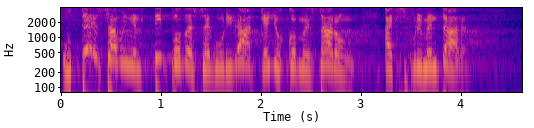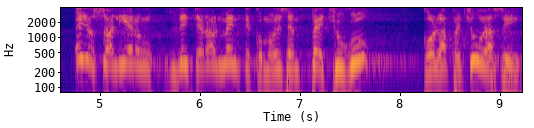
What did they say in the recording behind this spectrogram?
Ustedes saben el tipo de seguridad que ellos comenzaron a experimentar. Ellos salieron literalmente, como dicen, pechugú, con la pechuga así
